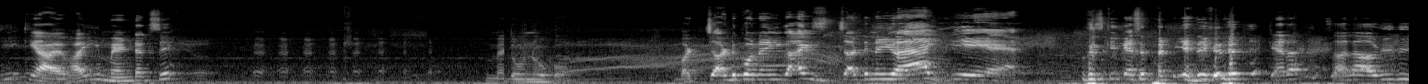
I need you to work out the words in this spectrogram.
う ये な क्या है भाई ये मेंढक से मैं दोनों को बट चट को नहीं गाइस चट नहीं है ये। उसकी कैसे फटी है, देख रहे कह रहा, साला अभी भी।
